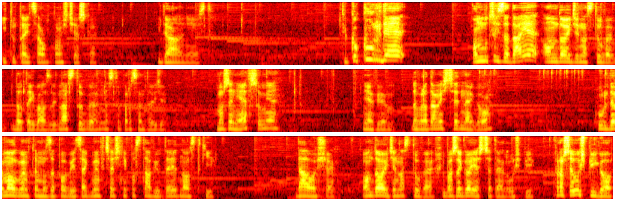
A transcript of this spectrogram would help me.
i tutaj całą tą ścieżkę. Idealnie jest. Tylko kurde! On mu coś zadaje? On dojdzie na stówę do tej bazy. Na stówę, na 100% dojdzie. Może nie, w sumie? Nie wiem. Dobra, dam jeszcze jednego. Kurde, mogłem temu zapobiec, jakbym wcześniej postawił te jednostki. Dało się. On dojdzie na stówę, chyba że go jeszcze ten uśpi. Proszę, uśpi go.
